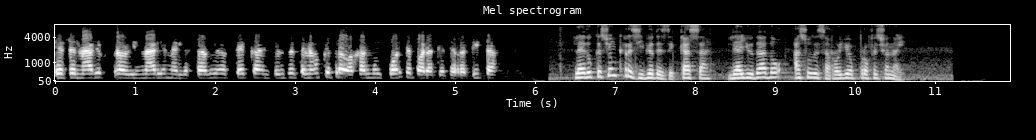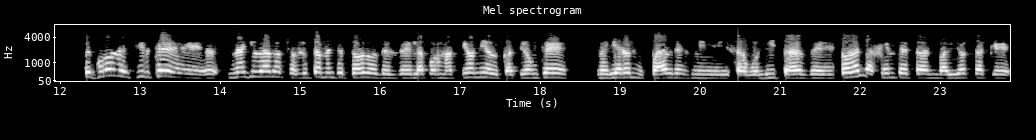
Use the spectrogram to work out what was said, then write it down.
escenario extraordinario en el Estadio Azteca, entonces tenemos que trabajar muy fuerte para que se repita. La educación que recibió desde casa le ha ayudado a su desarrollo profesional. Te puedo decir que me ha ayudado absolutamente todo, desde la formación y educación que me dieron mis padres, mis abuelitas, de toda la gente tan valiosa que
